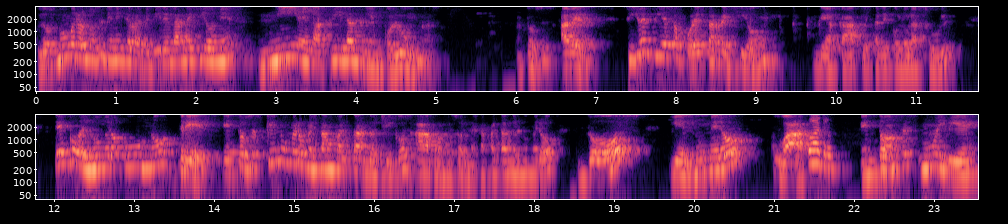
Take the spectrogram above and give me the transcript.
los números no se tienen que repetir en las regiones, ni en las filas, ni en columnas. Entonces, a ver, si yo empiezo por esta región de acá, que está de color azul, tengo el número 1, 3. Entonces, ¿qué número me están faltando, chicos? Ah, profesor, me está faltando el número 2 y el número 4. 4. Entonces, muy bien.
